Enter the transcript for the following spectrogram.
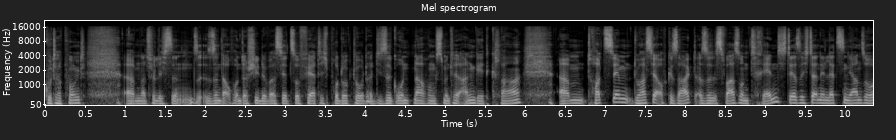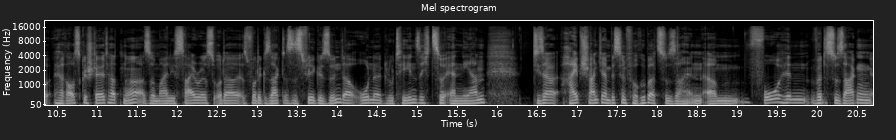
Guter Punkt. Ähm, natürlich sind, sind auch Unterschiede, was jetzt so Fertigprodukte oder diese Grundnahrungsmittel angeht, klar. Ähm, trotzdem, du hast ja auch gesagt, also es war so ein Trend, der sich da in den letzten Jahren so herausgestellt hat, ne? Also Miley Cyrus oder es wurde gesagt, es ist viel gesünder, ohne Gluten sich zu ernähren. Dieser Hype scheint ja ein bisschen vorüber zu sein. Ähm, wohin würdest du sagen,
